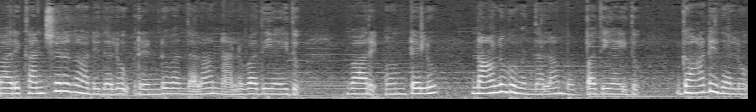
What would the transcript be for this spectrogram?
వారి కంచెరగాడిదలు రెండు వందల నలభై ఐదు. వారి ఒంటెలు నాలుగు వందల ముప్పది ఐదు. గాడిదలు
